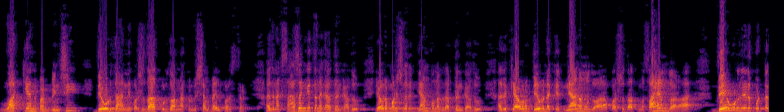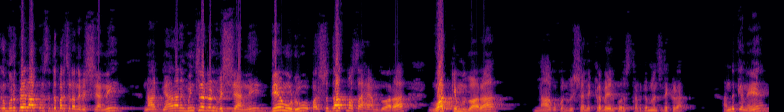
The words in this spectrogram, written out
వాక్యాన్ని పంపించి దేవుడు దాన్ని పరిశుధాత్ముడు ద్వారా నాకు కొన్ని విషయాలు బయలుపరుస్తాడు. అది నాకు సహజంగా నాకు అర్థం కాదు. ఎవరు మనుషుల యొక్క జ్ఞానంతో నాకు అర్థం కాదు. అది కేవలం దేవుని యొక్క జ్ఞానము ద్వారా పరిశుధాత్మ సహాయం ద్వారా దేవుడు నేను పుట్టక మునిపే నాకు సిద్ధపరచడం అనే విషయాన్ని నా జ్ఞానానికి మించినటువంటి విషయాన్ని దేవుడు పరిశుద్ధాత్మ సహాయం ద్వారా వాక్యం ద్వారా నాకు కొన్ని విషయాలు ఎక్కడ బయలుపరుస్తాడు. గమనించండి ఎక్కడ. అందుకనే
